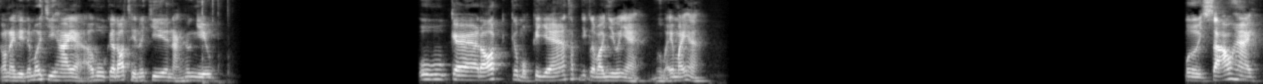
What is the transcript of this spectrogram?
Con này thì nó mới chia hai à. Ở Polkadot thì nó chia nặng hơn nhiều. Polkadot có một cái giá thấp nhất là bao nhiêu cả nhà? 17 mấy hả? Mười sáu hai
